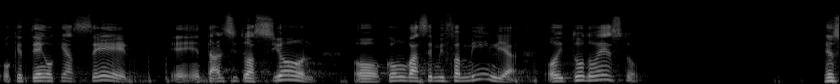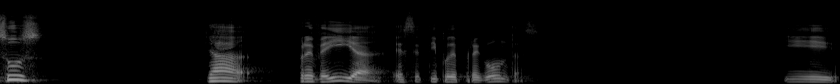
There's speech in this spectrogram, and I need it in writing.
o qué tengo que hacer en tal situación o cómo va a ser mi familia, o todo esto. Jesús ya preveía este tipo de preguntas. Y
